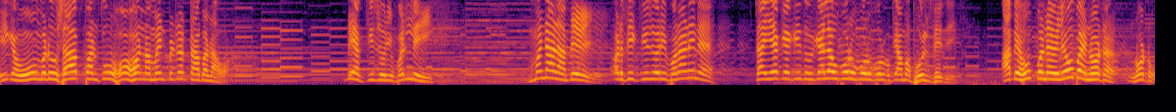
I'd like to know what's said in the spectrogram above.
એ કે, હું મળું સાપ, પણ તું હો હો ના મન બટાટા બનાવવા બે તિજોરી ભરલી કે. મનાણા બે, અડધી તિજોરી ભરાણી ને તા એકે કીધું કે લાવું બોરું બોરું બોરું કે આમાં ભૂલ થઈ હતી આ બે હું બનાવેલી લેવું ભાઈ નોટ નોટો.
